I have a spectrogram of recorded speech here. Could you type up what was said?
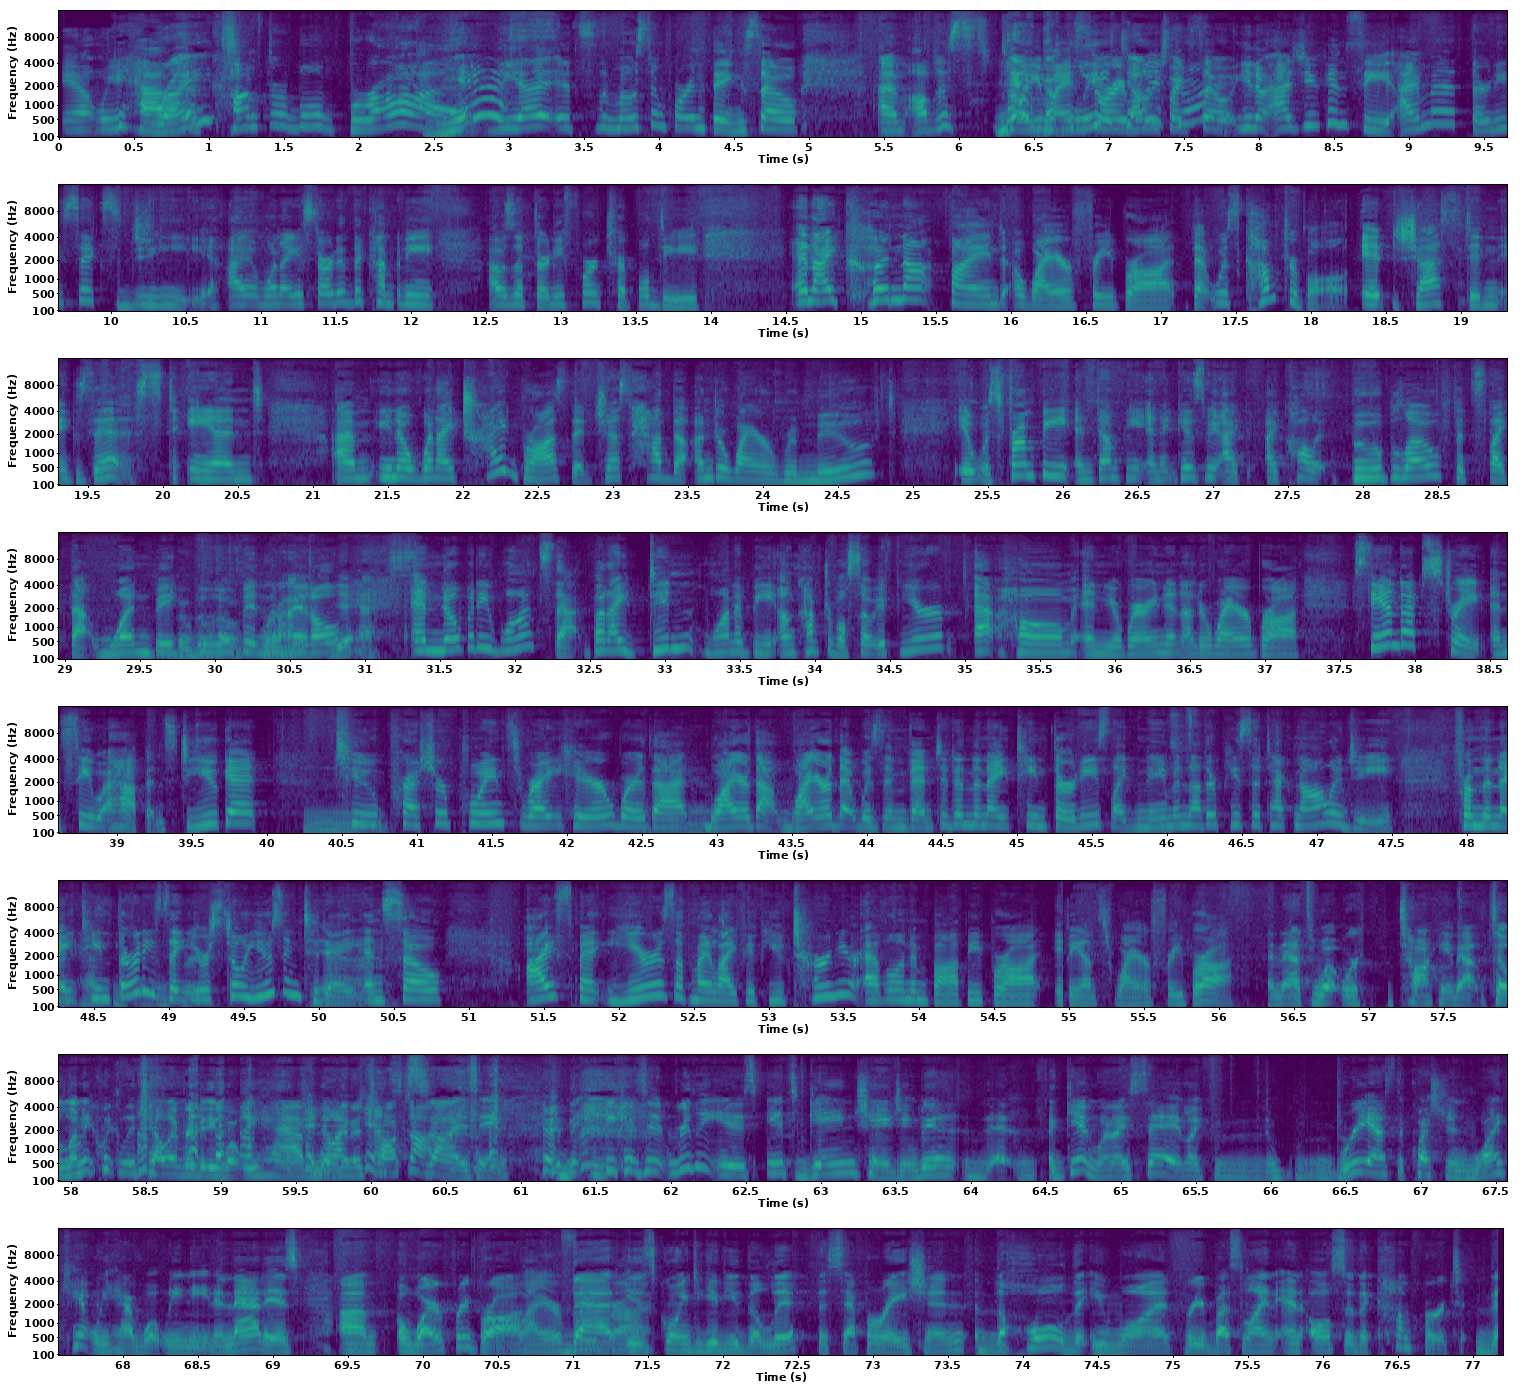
And we have Right? a comfortable bra. Yes. Leah, it's the most important thing. So um, I'll just tell Yeah, you my please story really quick. So, you know, as you can see, I'm a 36G. I, when I started the company, I was a 34 triple D. And I could not find a wire free bra that was comfortable. It just didn't exist. And, um, you know, when I tried bras that just had the underwire removed, it was frumpy and dumpy, and it gives me, I, I call it boob loaf. It's like that one big Boob boob loaf, in the middle. yes. And nobody wants that. But I didn't want to be uncomfortable. So if you're at home and you're wearing an underwire bra, stand up straight and see what happens. Do you get two Hmm. pressure points right here where that wire, that wire that was invented in the 1930s, like name another piece of technology from the 1930s that you're still using today. Yeah. And so I spent years of my life, if you turn your Evelyn and Bobbie bra, advanced wire-free bra. And that's what we're talking about. So let me quickly tell everybody what we have. Know, we're going to talk stop. sizing because it really is. It's game changing. Again, when I say like Bree asked the question, why can't we have what we need? And that is um, a wire-free bra A wire-free that is bra. going to give you the lift, the separation, the hold that you want for your bust line, and also the comfort. That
